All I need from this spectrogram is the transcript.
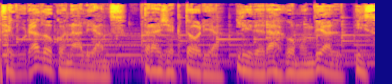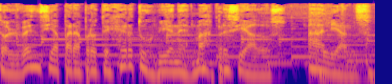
Asegurado con Allianz. Trayectoria, liderazgo mundial y solvencia para proteger tus bienes más preciados. Allianz,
